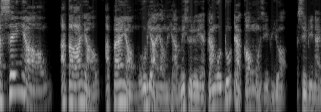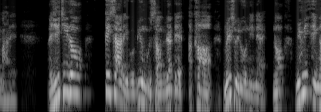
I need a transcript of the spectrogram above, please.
အစိမ်းရောင် အသားရောင်အပန်းရောင်မိုးပြာရောင်တွေဟာမိတ်ဆွေတို့ရဲ့ကံကိုတိုးတက်ကောင်းမွန်စေပြီးတော့အဆင်ပြေနိုင်ပါတယ်။အရေးကြီးသောကိစ္စတွေကိုပြုမှုဆောင်ရွက်တဲ့အခါမိတ်ဆွေတို့အနေနဲ့နော်မိမိအိမ်က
